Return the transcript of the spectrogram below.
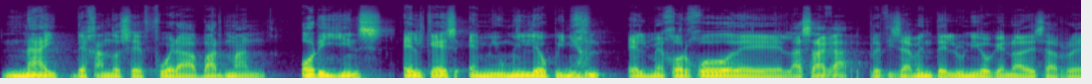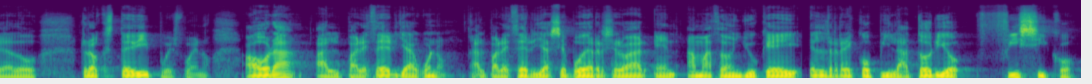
Knight, dejándose fuera Batman Origins, el que es, en mi humilde opinión, el mejor juego de la saga, precisamente el único que no ha desarrollado Rocksteady, pues bueno, ahora al parecer ya, bueno, al parecer ya se puede reservar en Amazon UK el recopilatorio físico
